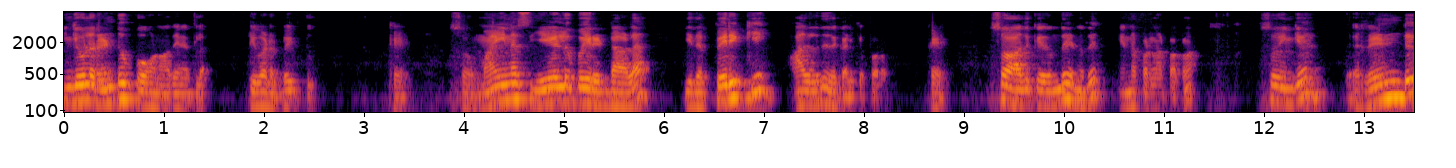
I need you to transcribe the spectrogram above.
இங்கே உள்ள ரெண்டும் போகணும் அதே நேரத்தில். Divided by two okay so minus ஏழு பை ரெண்டால் இதை பெருக்கி அதுலேருந்து இதை கழிக்க போகிறோம் ஓகே ஸோ அதுக்கு வந்து என்னது? என்ன பண்ணலாம்னு பார்க்கலாம். ஸோ இங்கே ரெண்டு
